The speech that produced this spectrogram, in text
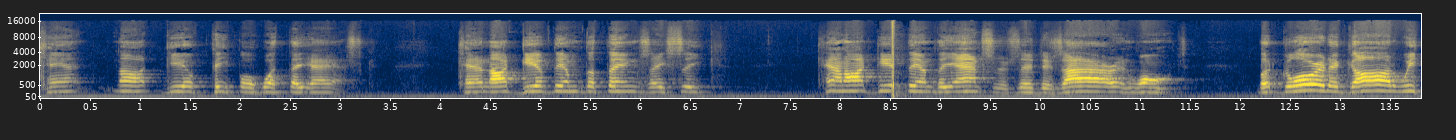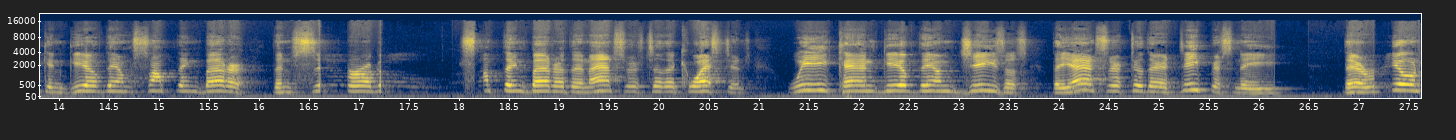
cannot give people what they ask, cannot give them the things they seek, cannot give them the answers they desire and want. But glory to God, we can give them something better than silver or gold, something better than answers to the questions. We can give them Jesus, the answer to their deepest need, their real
